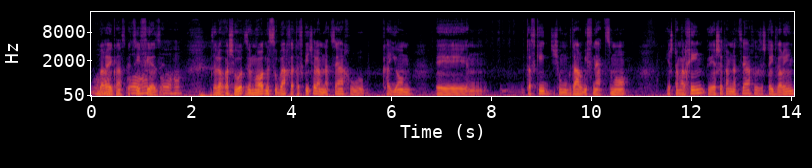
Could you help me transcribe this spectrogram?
ברגע הספציפי הזה. זה לא פשוט, זה מאוד מסובך, והתפקיד של המנצח הוא כיום אה, תפקיד שהוא מוגדר בפני עצמו. יש את המלחין ויש את המנצח, וזה שתי דברים,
